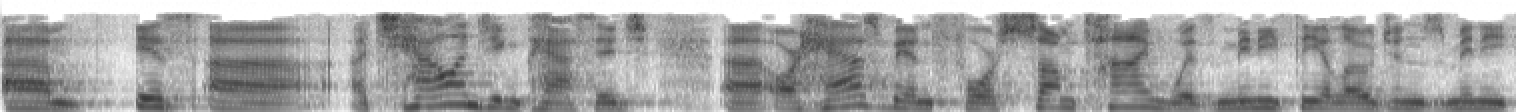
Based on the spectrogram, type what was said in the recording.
um, is uh, a challenging passage, uh, or has been for some time with many theologians, many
